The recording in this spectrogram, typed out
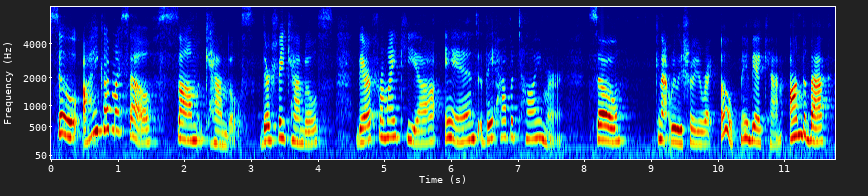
So I got myself some candles. They're fake candles. They're from Ikea and they have a timer. So cannot really show you right. Oh, maybe I can. On the back,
